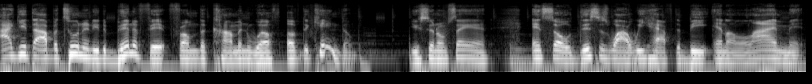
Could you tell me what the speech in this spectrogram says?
I get the opportunity to benefit from the commonwealth of the kingdom. You see what I'm saying? Mm-hmm. And so this is why we have to be in alignment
